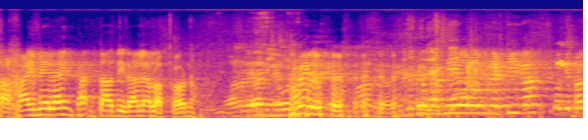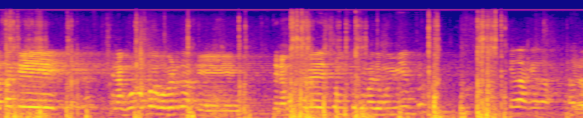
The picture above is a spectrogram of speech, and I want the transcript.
A Jaime le ha encantado tirarle a los conos. Igual no le da ni uno. A ver, yo creo que ha sido divertida, lo que pasa que en algunos juegos, ¿verdad? Que tenemos que haber hecho un poco más de movimiento. ¿Qué va, qué va? Pero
